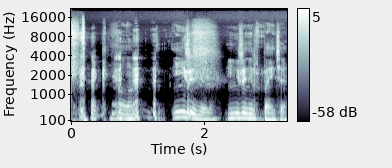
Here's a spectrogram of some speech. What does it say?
tak. No, inżynier, inżynier w Paincie.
